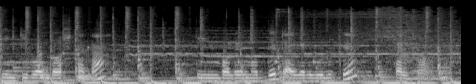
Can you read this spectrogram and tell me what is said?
তিনটি বল দশ টাকা, তিন বলের মধ্যে টাইগারগুলোকে ফেলতে হবে।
